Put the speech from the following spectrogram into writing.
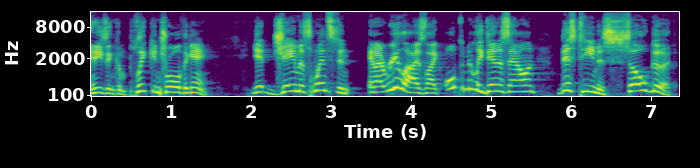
and he's in complete control of the game. Yet Jameis Winston, and I realize like ultimately Dennis Allen, this team is so good.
